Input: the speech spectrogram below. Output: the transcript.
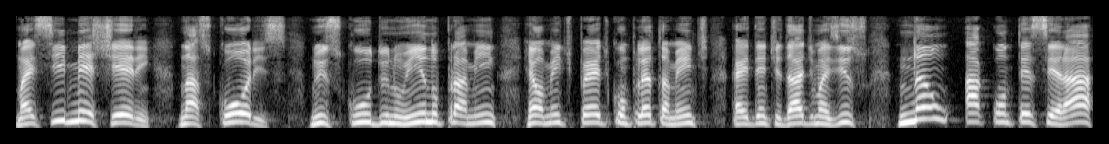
Mas se mexerem nas cores, no escudo e no hino, para mim, realmente perde completamente a identidade. Mas isso não acontecerá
